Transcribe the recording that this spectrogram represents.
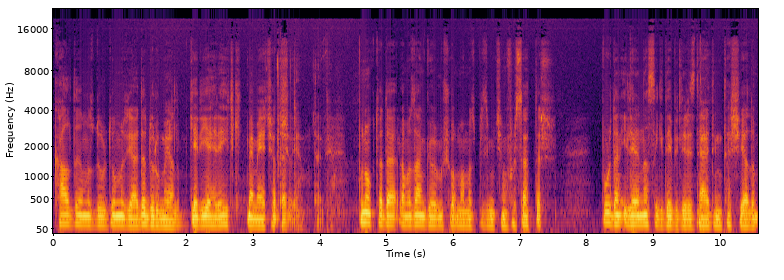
Kaldığımız, durduğumuz yerde durmayalım. Geriye hele hiç gitmemeye çalışalım. Tabii, tabii. Bu noktada Ramazan görmüş olmamız bizim için fırsattır. Buradan ileri nasıl gidebiliriz derdini taşıyalım.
